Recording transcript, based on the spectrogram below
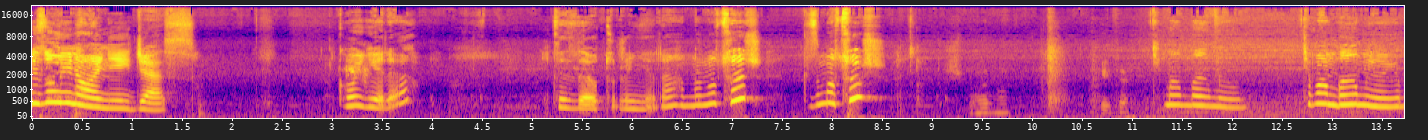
Biz oyun oynayacağız. Koy yere. Siz de oturun yere. Hemen otur. Kızım otur. Yeter. Bağımıyorum. Çıban bağımıyorum.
